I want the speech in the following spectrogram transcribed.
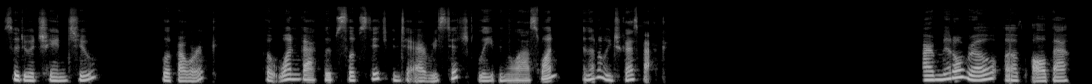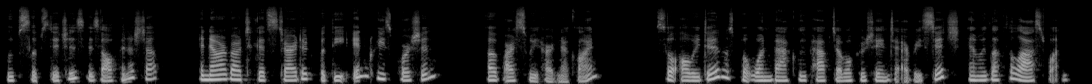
So do a chain two, flip our work, put one back loop slip stitch into every stitch, leaving the last one, and then I'll meet you guys back. Our middle row of all back loop slip stitches is all finished up, and now we're about to get started with the increase portion of our sweetheart neckline. So all we did was put one back loop half double crochet into every stitch, and we left the last one.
